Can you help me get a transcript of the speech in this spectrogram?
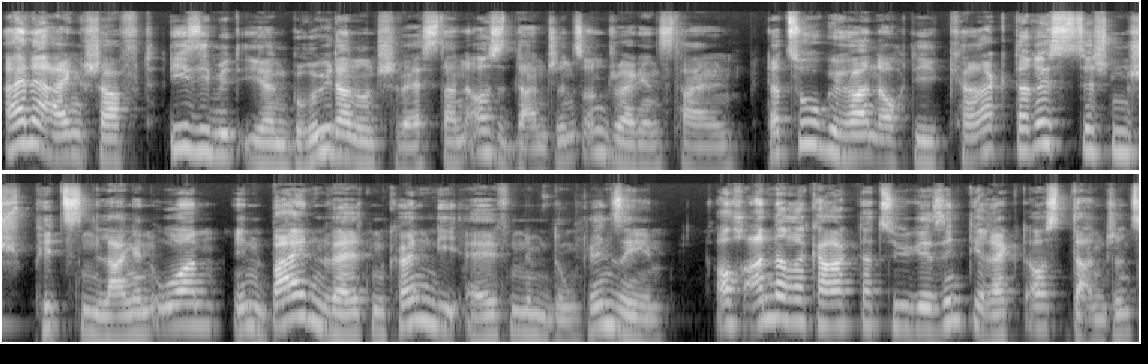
Eine Eigenschaft, die sie mit ihren Brüdern und Schwestern aus Dungeons Dragons teilen. Dazu gehören auch die charakteristischen spitzen langen Ohren. In beiden Welten können die Elfen im Dunkeln sehen. Auch andere Charakterzüge sind direkt aus Dungeons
